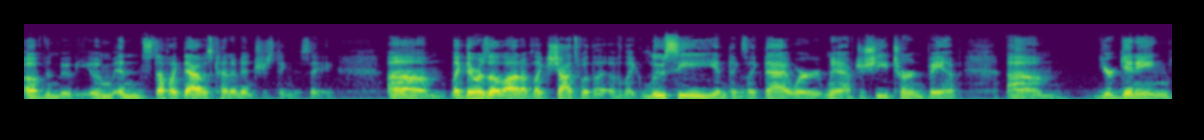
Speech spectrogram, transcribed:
of the movie. And, and stuff like that was kind of interesting to see. Um like there was a lot of like shots with of like Lucy and things like that where after she turned vamp um you're getting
